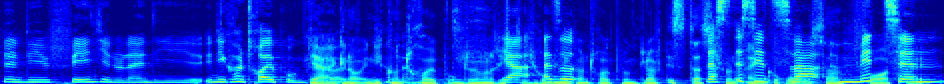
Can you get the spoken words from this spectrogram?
In die Fähnchen oder in die, in die Kontrollpunkte. Ja, genau, in die Kontrollpunkte, wenn man richtig ja, also, rum in die also Kontrollpunkte läuft. Ist das, das schon ist ein jetzt großer zwar mitten, Vorteil?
